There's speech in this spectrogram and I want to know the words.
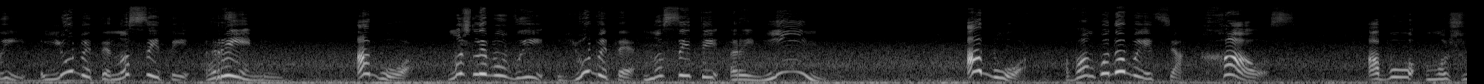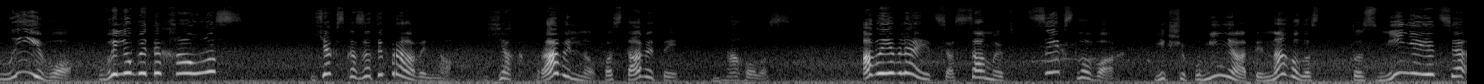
ви любите носити ремінь? Або, можливо, ви любите носити ремінь? Або вам подобається хаос? Або, можливо, ви любите хаос? Як сказати правильно? Як правильно поставити наголос? А виявляється, саме в цих словах, якщо поміняти наголос, то змінюється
